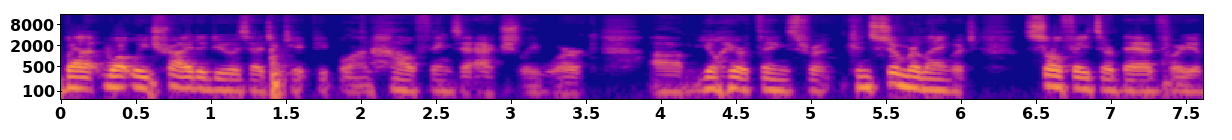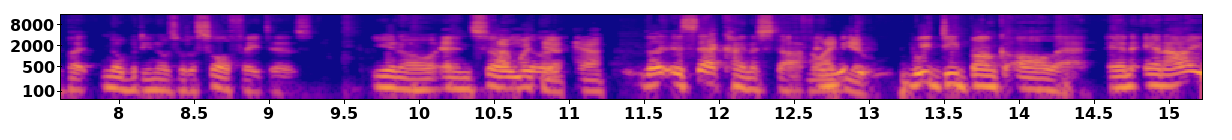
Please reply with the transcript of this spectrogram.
But what we try to do is educate people on how things actually work. Um, you'll hear things from consumer language. Sulfates are bad for you, but nobody knows what a sulfate is. You know, and so I'm with like, you. Yeah. It's that kind of stuff. No and we, we debunk all that. And and I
